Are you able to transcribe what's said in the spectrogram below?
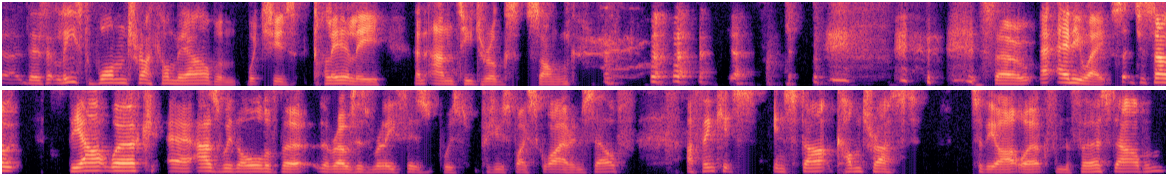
uh, there's at least one track on the album which is clearly an anti-drugs song. Yes. So anyway so, so the artwork, uh, as with all of the the Roses releases, was produced by Squire himself. I think it's in stark contrast to the artwork from the first album.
